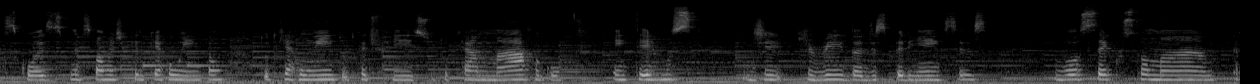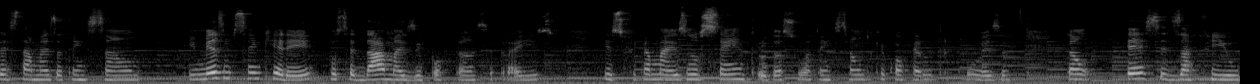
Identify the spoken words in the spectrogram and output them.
as coisas, principalmente aquilo que é ruim. Então, tudo que é ruim, tudo que é difícil, tudo que é amargo em termos de, de vida, de experiências, você costuma prestar mais atenção e mesmo sem querer, você dá mais importância para isso. Isso fica mais no centro da sua atenção do que qualquer outra coisa. Então, esse desafio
